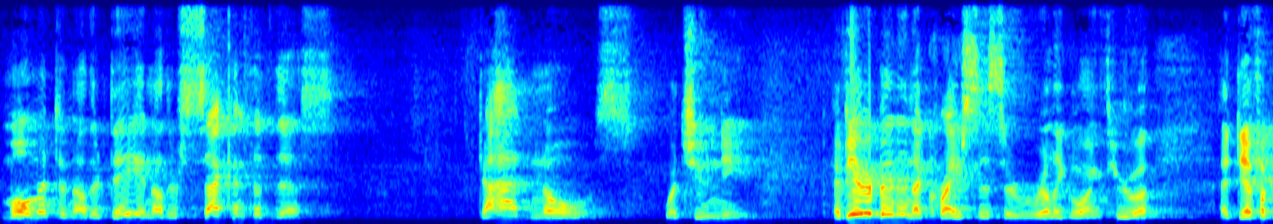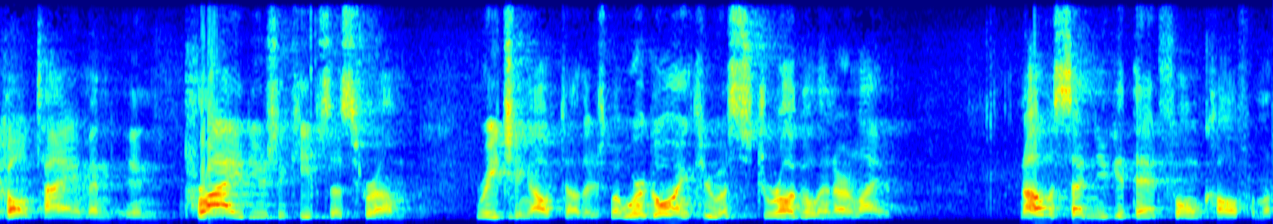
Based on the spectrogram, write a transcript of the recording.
moment, another day, another second of this, God knows what you need. Have you ever been in a crisis or really going through a, a difficult time? And, and pride usually keeps us from reaching out to others, but we're going through a struggle in our life. And all of a sudden, you get that phone call from a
